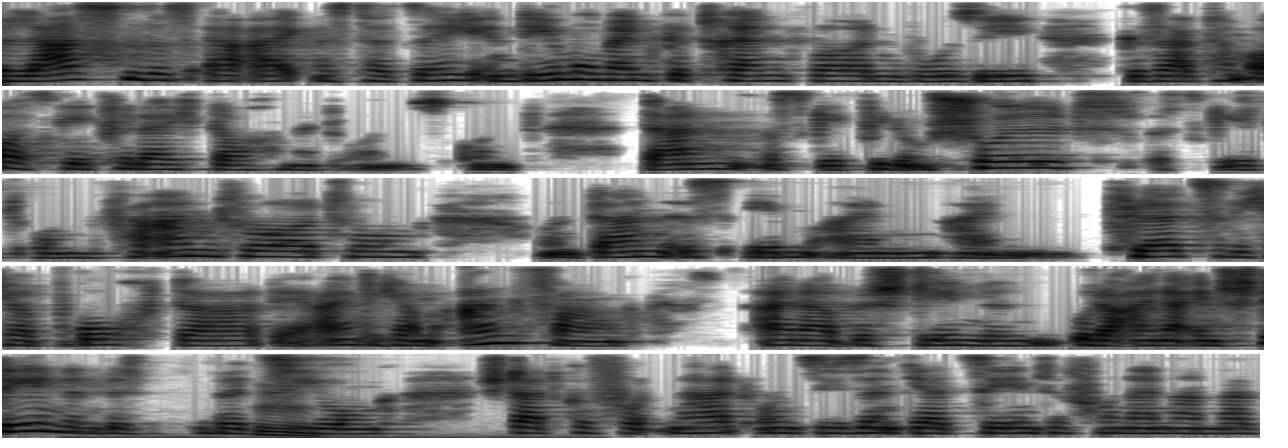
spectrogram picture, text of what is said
belastendes Ereignis tatsächlich in dem Moment getrennt worden, wo sie gesagt haben, oh, es geht vielleicht doch mit uns. Und dann, es geht viel um Schuld, es geht um Verantwortung. Und dann ist eben ein, ein plötzlicher Bruch da, der eigentlich am Anfang einer bestehenden oder einer entstehenden Be Beziehung hm. stattgefunden hat. Und sie sind Jahrzehnte voneinander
